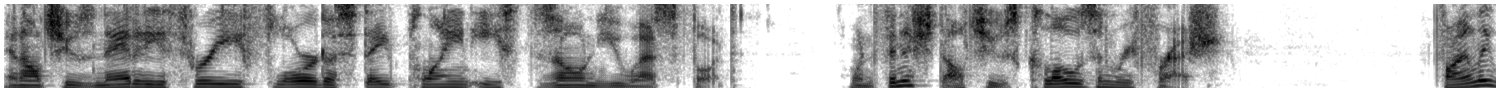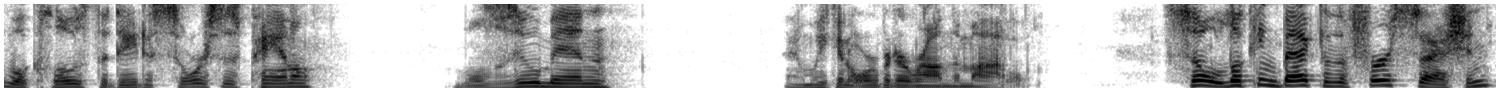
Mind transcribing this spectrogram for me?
and I'll choose NAD 83 Florida State Plane East Zone US Foot. When finished, I'll choose Close and Refresh. Finally, we'll close the Data Sources panel, we'll zoom in, and we can orbit around the model. So looking back to the first session,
